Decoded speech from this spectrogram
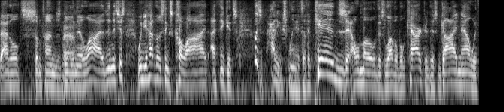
adults sometimes do in their lives. And it's just, when you have those things collide, I think it's, listen, how do you explain it to the kids? Elmo, this lovable character, this guy now with,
